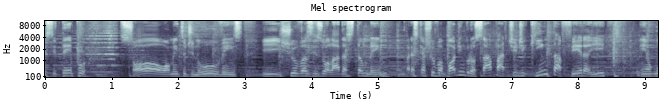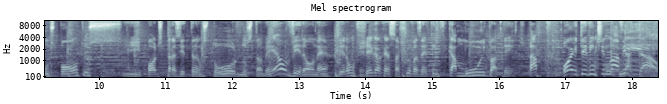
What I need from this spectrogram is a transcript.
Esse tempo sol, aumento de nuvens e chuvas isoladas também. Parece que a chuva pode engrossar a partir de quinta-feira aí em alguns pontos e pode trazer transtornos também. É o verão, né? Verão chega com essas chuvas aí, tem que ficar muito atento, tá? 8 e 29 Natal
